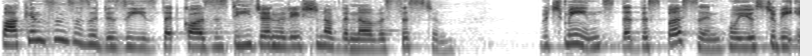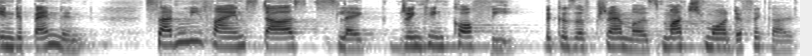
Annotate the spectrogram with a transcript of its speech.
Parkinson's is a disease that causes degeneration of the nervous system which means that this person who used to be independent suddenly finds tasks like drinking coffee because of tremors much more difficult.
